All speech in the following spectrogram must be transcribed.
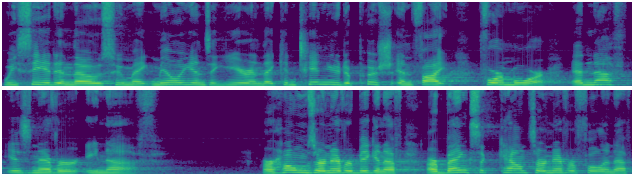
We see it in those who make millions a year and they continue to push and fight for more. Enough is never enough. Our homes are never big enough. Our bank accounts are never full enough.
